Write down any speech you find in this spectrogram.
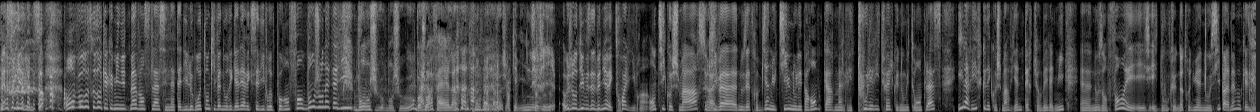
Merci Gavin. On vous retrouve dans quelques minutes, mais avant cela, c'est Nathalie Le Breton qui va nous régaler avec ses livres pour enfants. Bonjour Nathalie. Bonjour, bonjour, bonjour Alors- Raphaël. bonjour Kevin, les filles. Aujourd'hui, vous êtes venus avec trois livres. hein. Anti-cauchemar, ce qui va nous être bien utile, nous les parents, car malgré tous les rituels que nous mettons en place, il arrive que des cauchemars viennent perturber la nuit euh, nos enfants et, et- et donc euh, notre nuit à nous aussi par la même occasion.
